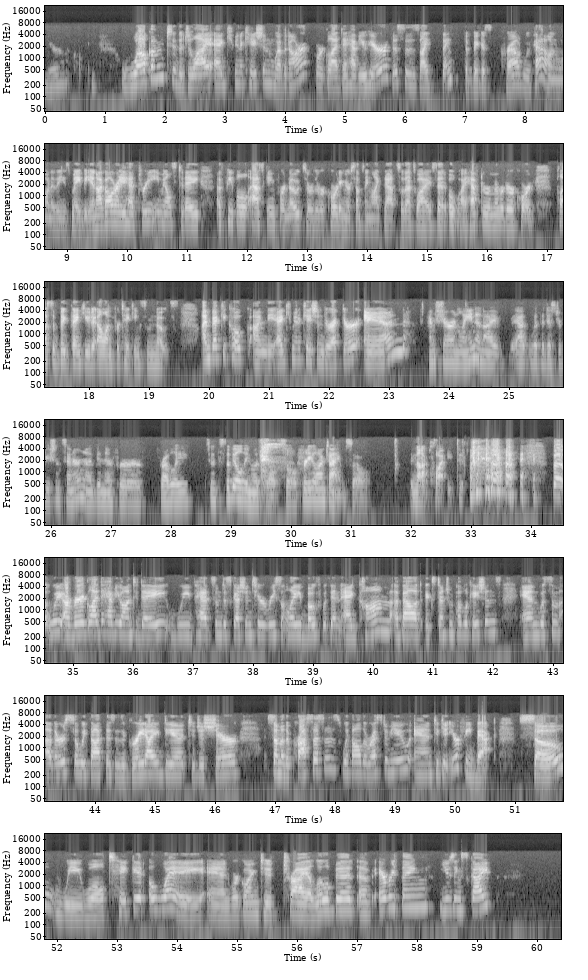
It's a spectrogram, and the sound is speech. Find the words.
You're recording. Welcome to the July Ag Communication webinar. We're glad to have you here. This is, I think, the biggest crowd we've had on one of these maybe. And I've already had three emails today of people asking for notes or the recording or something like that. So that's why I said, oh, I have to remember to record. Plus a big thank you to Ellen for taking some notes. I'm Becky Koch. I'm the Ag Communication Director and I'm Sharon Lane and I've at with the distribution center and I've been there for probably since the building was built, so a pretty long time. So not quite. but we are very glad to have you on today. We've had some discussions here recently, both within AgCom about extension publications and with some others. So we thought this is a great idea to just share some of the processes with all the rest of you and to get your feedback. So we will take it away and we're going to try a little bit of everything using Skype.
